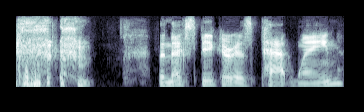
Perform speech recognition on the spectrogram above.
the next speaker is Pat Wayne.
